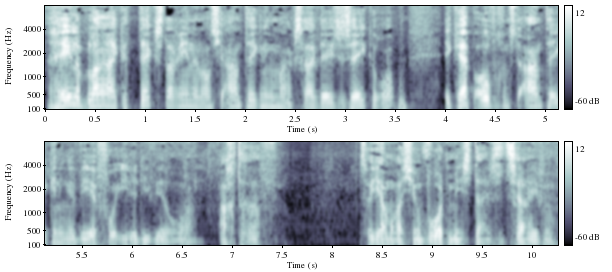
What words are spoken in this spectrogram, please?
Hele belangrijke tekst daarin. En als je aantekeningen maakt, schrijf deze zeker op. Ik heb overigens de aantekeningen weer voor ieder die wil hoor. Achteraf. Het is jammer als je een woord mist tijdens het schrijven.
